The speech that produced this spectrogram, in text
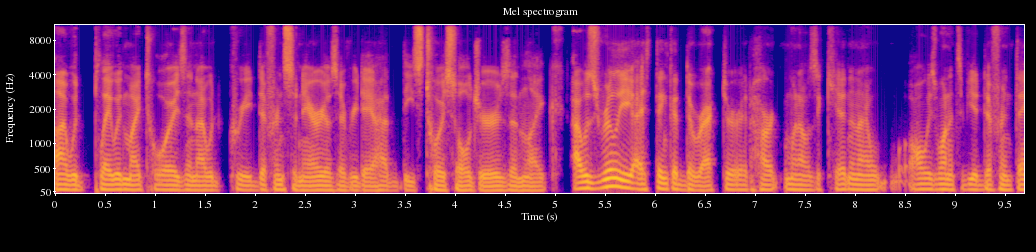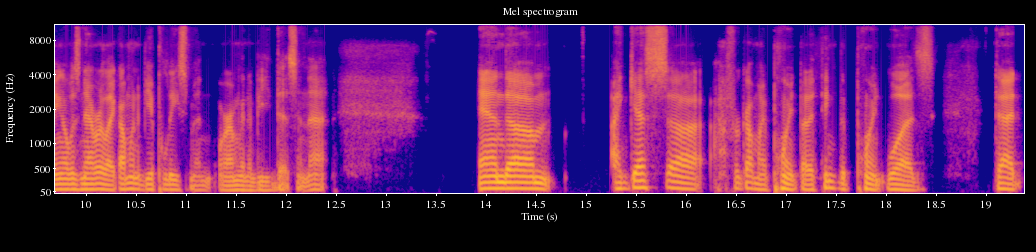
I would play with my toys and I would create different scenarios every day. I had these toy soldiers and like I was really, I think, a director at heart when I was a kid, and I always wanted to be a different thing. I was never like I'm going to be a policeman or I'm going to be this and that. And um, I guess uh, I forgot my point, but I think the point was that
